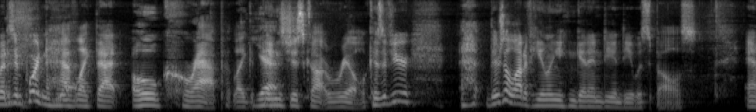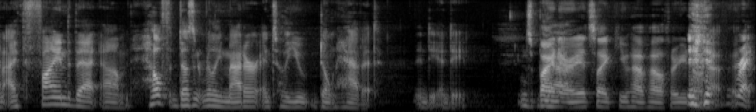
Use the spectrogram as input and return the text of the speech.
it's important to have like that, oh crap, like Yes. things just got real. Because if you're, there's a lot of healing you can get in D&D with spells. And I find that um, health doesn't really matter until you don't have it in D&D. It's binary. It's like you have health or you don't have it. Right.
